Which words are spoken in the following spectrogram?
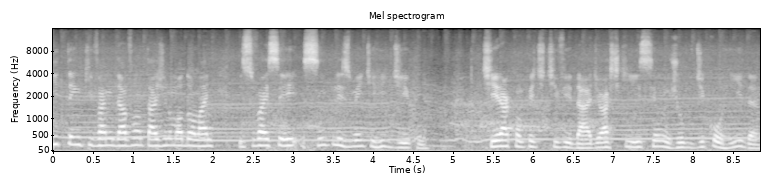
item que vai me dar vantagem no modo online. Isso vai ser simplesmente ridículo. Tira a competitividade. Eu acho que isso é um jogo de corrida.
